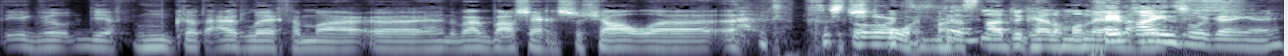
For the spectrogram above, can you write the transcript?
Ik wil. Ja, moet ik dat uitleggen, maar. Uh, waar ik wou zeggen, sociaal gestoord. gestoord. Maar dat slaat natuurlijk helemaal nergens Geen Einzelganger.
